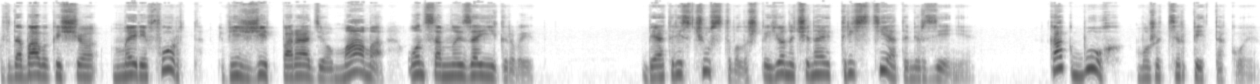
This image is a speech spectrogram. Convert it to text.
Вдобавок еще Мэри Форд визжит по радио «Мама, он со мной заигрывает». Беатрис чувствовала, что ее начинает трясти от омерзения. Как Бог может терпеть такое?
